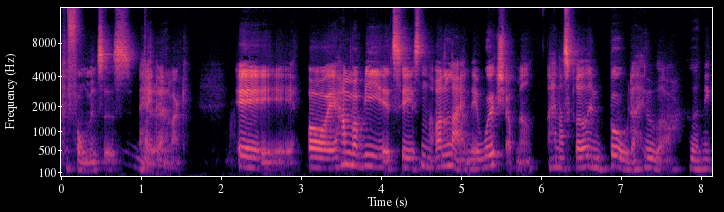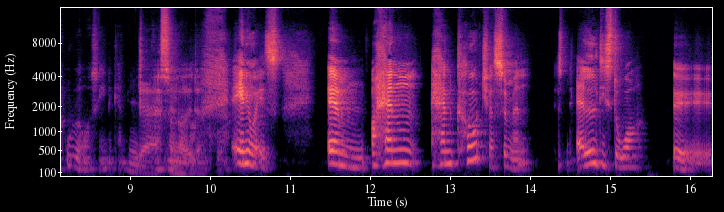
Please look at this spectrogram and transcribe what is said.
performances her ja. i Danmark. Øh, og øh, ham var vi øh, til sådan en online øh, workshop med, og han har skrevet en bog, der hedder, hedder den ikke Ud over scenekanten? Ja, sådan noget i den. Anyways, øhm, og han, han coacher simpelthen alle de store øh,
